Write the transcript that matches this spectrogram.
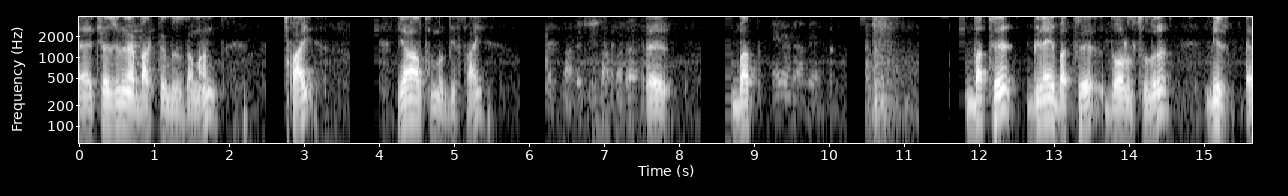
e, çözümüne baktığımız zaman fay yer altında bir fay. E, bat, batı, güneybatı doğrultulu bir e,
